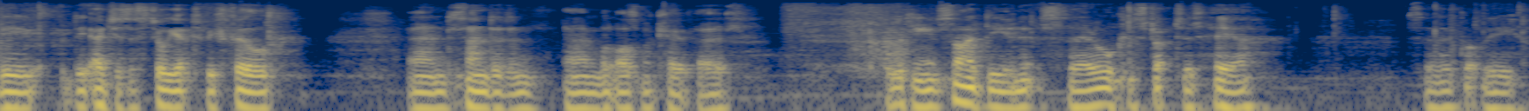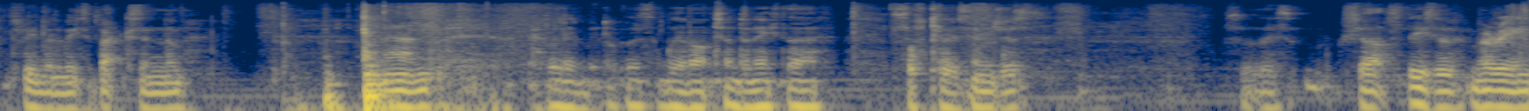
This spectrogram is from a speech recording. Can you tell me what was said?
the the edges are still yet to be filled and sanded and um, we'll Osmocoat those. looking inside the units, they're all constructed here. So they've got the three millimeter backs in them. And have a little bit, look, there's a wheel arch underneath there, soft close hinges. So there's. These are marine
